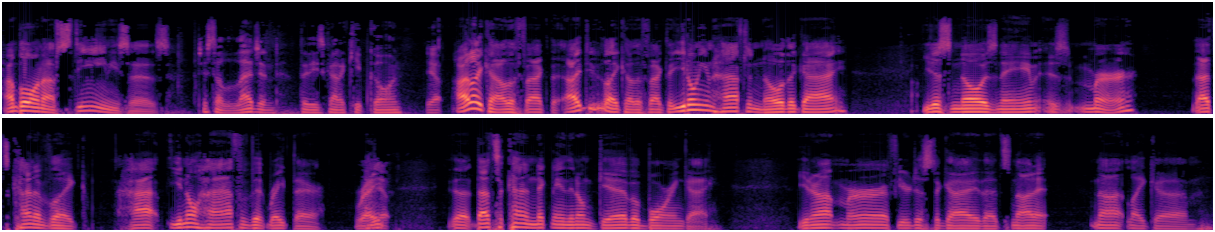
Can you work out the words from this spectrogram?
I'm blowing off steam. He says. just a legend that he's got to keep going. I like how the fact that I do like how the fact that you don't even have to know the guy. You just know his name is Mur. That's kind of like half. You know half of it right there, right? Yep. Uh, that's the kind of nickname they don't give a boring guy. You're not Mur if you're just a guy that's not a, not like um,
